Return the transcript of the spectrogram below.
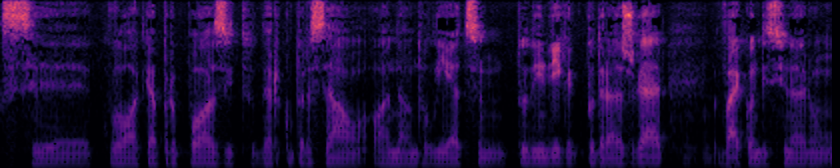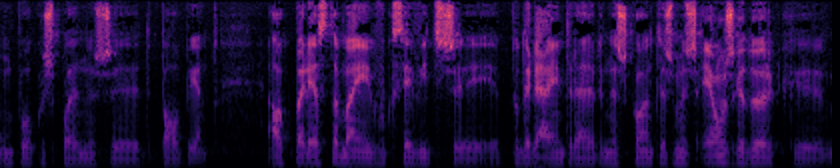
que se coloca a propósito da recuperação ou não do Lietzen, tudo indica que poderá jogar, vai condicionar um, um pouco os planos eh, de Paulo Bento. Ao que parece também, Vukcevic eh, poderá entrar nas contas, mas é um jogador que,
